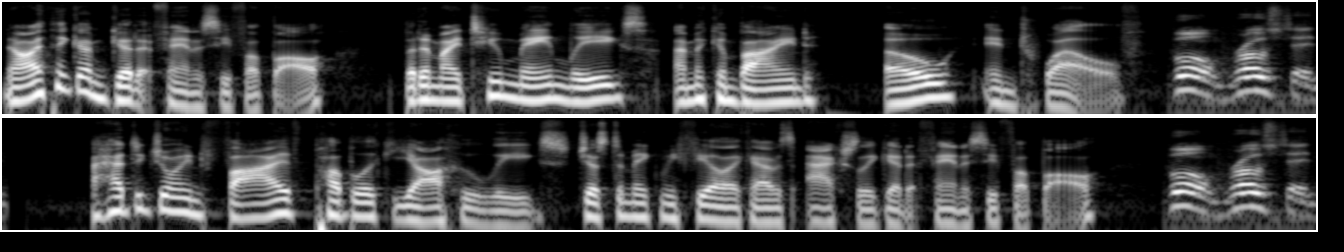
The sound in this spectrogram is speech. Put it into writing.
Now, I think I'm good at fantasy football, but in my two main leagues, I'm a combined 0 and 12. Boom, roasted. I had to join five public Yahoo leagues just to make me feel like I was actually good at fantasy football. Boom, roasted.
